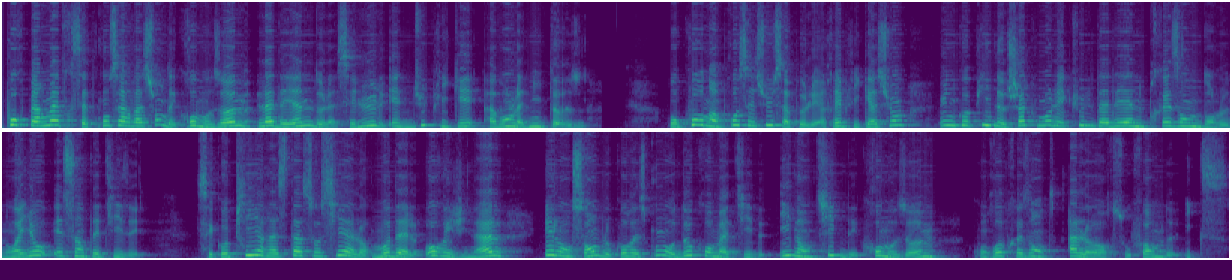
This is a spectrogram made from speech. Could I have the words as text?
Pour permettre cette conservation des chromosomes, l'ADN de la cellule est dupliqué avant la mitose. Au cours d'un processus appelé réplication, une copie de chaque molécule d'ADN présente dans le noyau est synthétisée. Ces copies restent associées à leur modèle original et l'ensemble correspond aux deux chromatides identiques des chromosomes qu'on représente alors sous forme de X.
